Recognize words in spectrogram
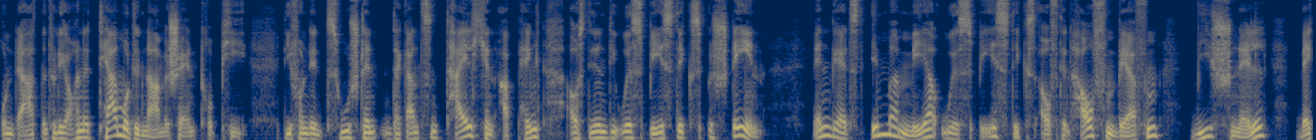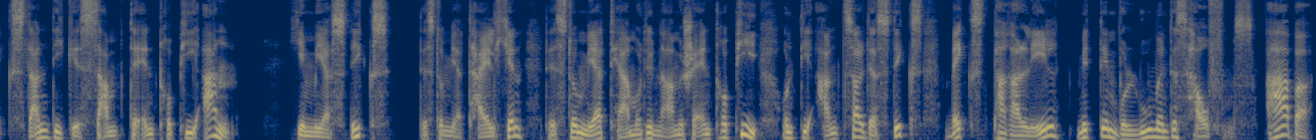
Und er hat natürlich auch eine thermodynamische Entropie, die von den Zuständen der ganzen Teilchen abhängt, aus denen die USB-Sticks bestehen. Wenn wir jetzt immer mehr USB-Sticks auf den Haufen werfen, wie schnell wächst dann die gesamte Entropie an? Je mehr Sticks, desto mehr Teilchen, desto mehr thermodynamische Entropie und die Anzahl der Sticks wächst parallel mit dem Volumen des Haufens. Aber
